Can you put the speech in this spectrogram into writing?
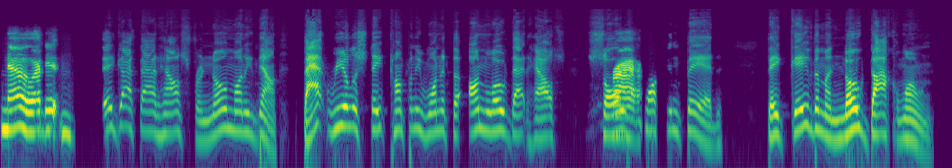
No, I didn't. They got that house for no money down. That real estate company wanted to unload that house so Right. fucking bad. They gave them a no doc loan.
